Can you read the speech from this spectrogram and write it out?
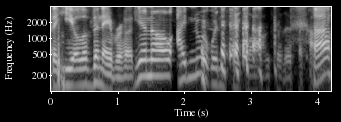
the heel of the neighborhood. You know, I knew it wouldn't take long for this to come. Huh?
